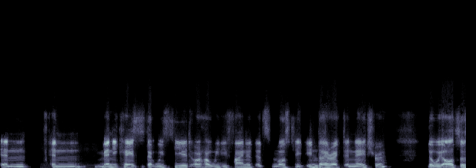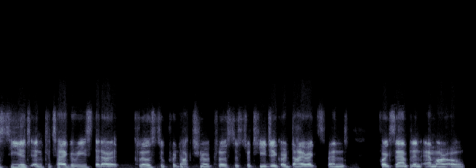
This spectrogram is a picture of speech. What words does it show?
In, in many cases that we see it or how we define it, it's mostly indirect in nature, though we also see it in categories that are close to production or close to strategic or direct spend, for example, in MRO.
